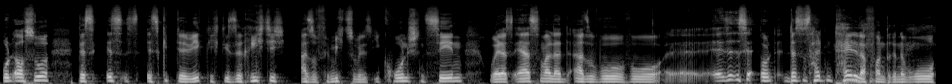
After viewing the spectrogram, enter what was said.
Und auch so, das ist, es, es gibt ja wirklich diese richtig, also für mich zumindest ikonischen Szenen, wo er das erste Mal, also wo, wo, äh, es ist, und das ist halt ein Teil davon drin, wo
